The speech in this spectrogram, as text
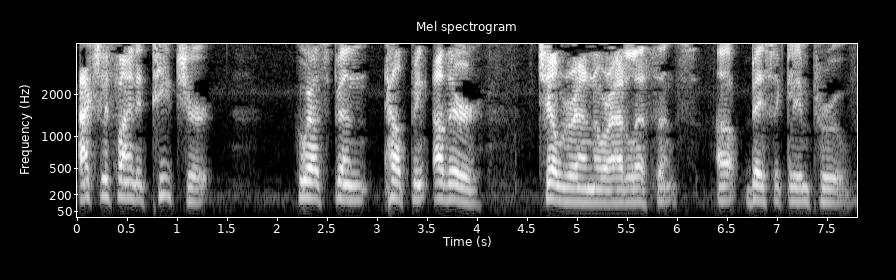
actually find a teacher who has been helping other children or adolescents uh, basically improve.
